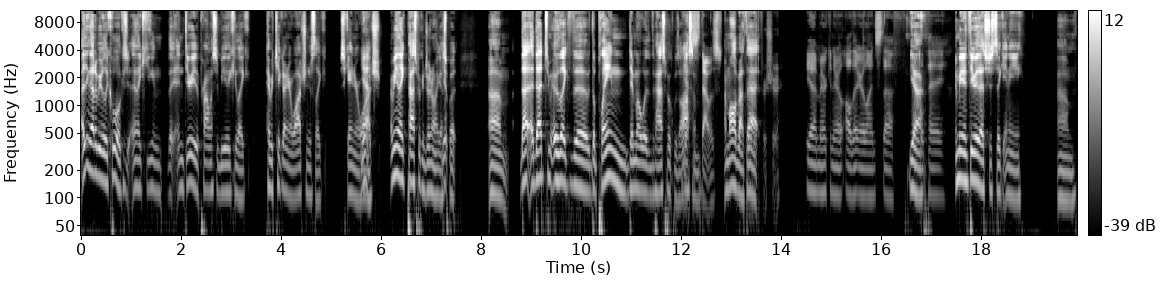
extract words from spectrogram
I think that'll be really cool because like you can, the, in theory, the promise would be like you like have your ticket on your watch and just like scan your Yeah. watch. I mean, like passbook in general, I guess, Yep. but um, that that to me, or, like the the plane demo with the passbook was Yes, awesome. that was I'm all about that. for sure. Yeah, American Air, all the airline stuff. Yeah. Pay. I mean, in theory, that's just like any, um,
